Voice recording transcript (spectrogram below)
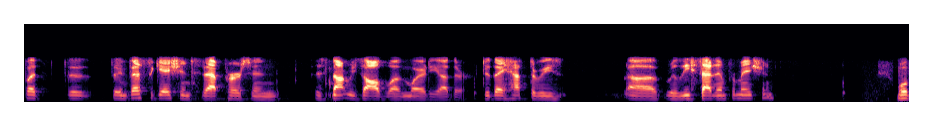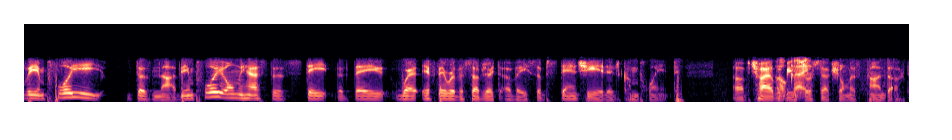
but the the investigation to that person is not resolved one way or the other. Do they have to re, uh, release that information? Well, the employee does not. The employee only has to state that they, if they were the subject of a substantiated complaint of child abuse okay. or sexual misconduct.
